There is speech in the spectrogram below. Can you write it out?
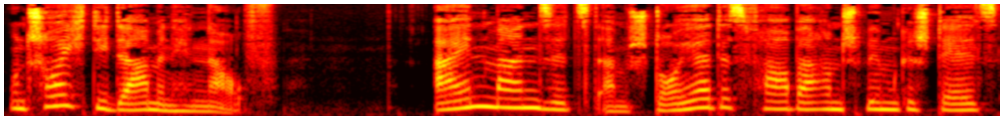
und scheucht die Damen hinauf. Ein Mann sitzt am Steuer des fahrbaren Schwimmgestells,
